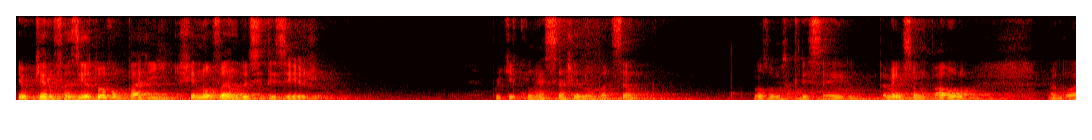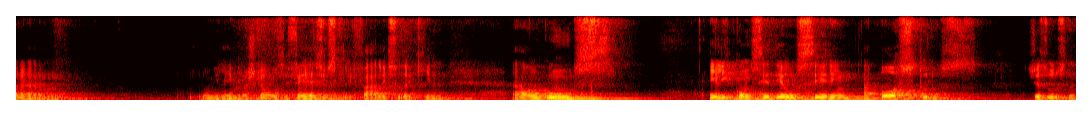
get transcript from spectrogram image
Eu quero fazer a tua vontade e ir renovando esse desejo. Porque com essa renovação, nós vamos crescendo. Também em São Paulo, agora, não me lembro, acho que é aos Efésios que ele fala isso daqui, né? A alguns ele concedeu serem apóstolos, Jesus, né?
